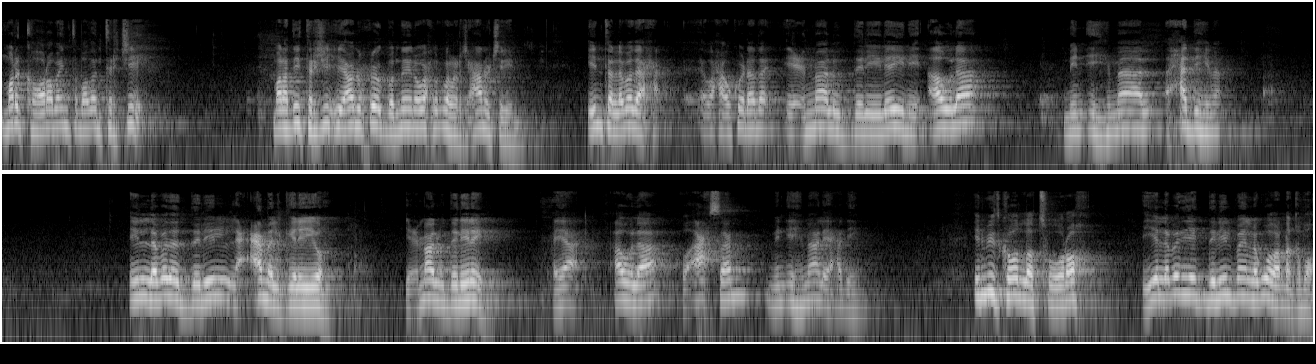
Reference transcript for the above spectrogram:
Marka horeba inta badan tarjiix. Mar haddii tarjiixii aanu xoog badnayn oo wax lagu rajaxaanu jirin inta labada waxa ku idhahda icmaalu daliileyni awlaa min ihmaal axadihima in labada daliil la camal geliyo. Icmaalu daliileyn ayaa awlaa wa axsan min ihmaali axadihima in midkood la tuuro iyo labadii daliilba in lagu wada dhaqmo.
